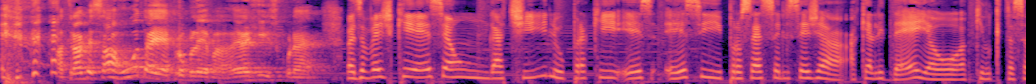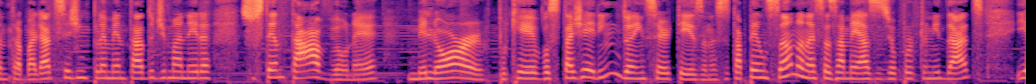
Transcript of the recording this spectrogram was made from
Atravessar a rua daí é problema, é risco, né? Mas eu vejo que esse é um gatilho para que esse, esse processo ele seja aquela ideia ou aquilo que está sendo trabalhado seja implementado de maneira sustentável, né? Melhor, porque você está gerindo a incerteza, né? Você está pensando nessas ameaças e oportunidades e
